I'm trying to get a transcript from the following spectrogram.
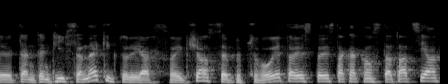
y, ten, ten Cliff Seneki, który ja w swojej książce przywołuję, to jest, to jest taka konstatacja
